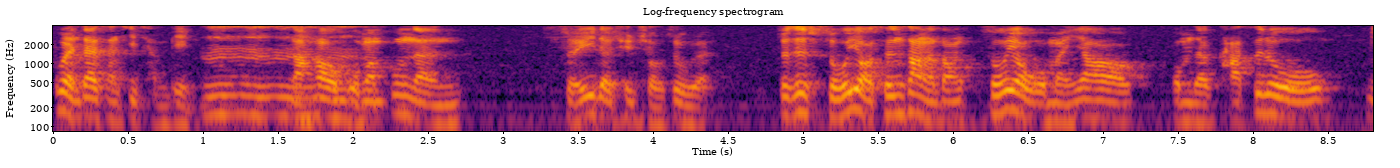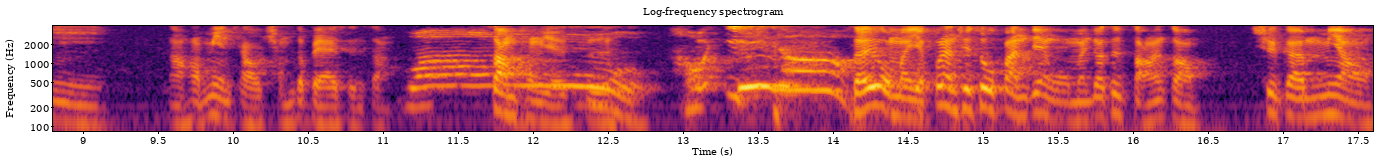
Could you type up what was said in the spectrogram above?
不能带三 C 产品，嗯嗯嗯，然后我们不能随意的去求助人，就是所有身上的东，所有我们要我们的卡斯炉米。然后面条全部都背在身上，哇！帐篷也是，好硬哦。所以我们也不能去住饭店，我们就是找那种去跟庙，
